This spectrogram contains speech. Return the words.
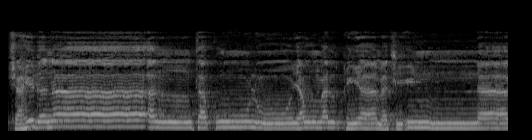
شَهِدْنَا أَن تَقُولُوا يَوْمَ الْقِيَامَةِ إِنَّا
